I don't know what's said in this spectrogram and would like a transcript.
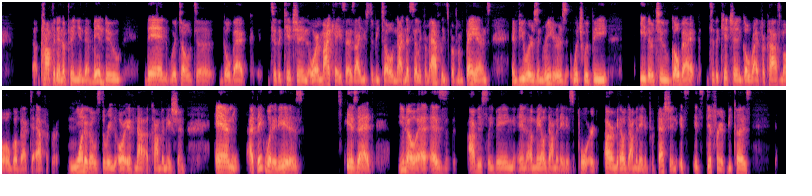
uh, confident opinion that men do, then we're told to go back to the kitchen, or in my case, as I used to be told, not necessarily from athletes, but from fans and viewers and readers, which would be either to go back to the kitchen, go right for Cosmo, or go back to Africa. Mm. One of those three, or if not, a combination. And I think what it is, is that, you know, as obviously being in a male dominated sport or a male dominated profession, it's it's different because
